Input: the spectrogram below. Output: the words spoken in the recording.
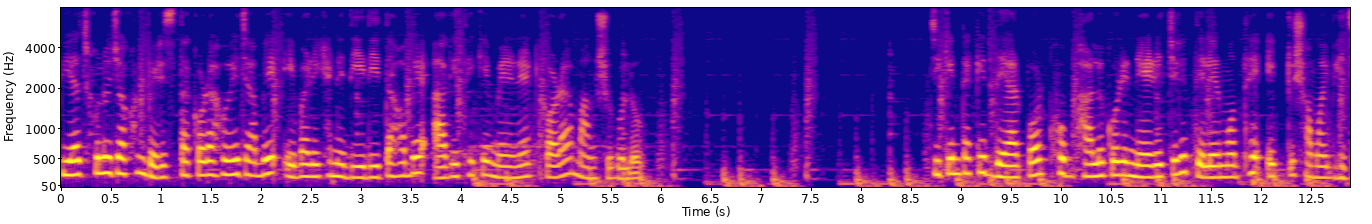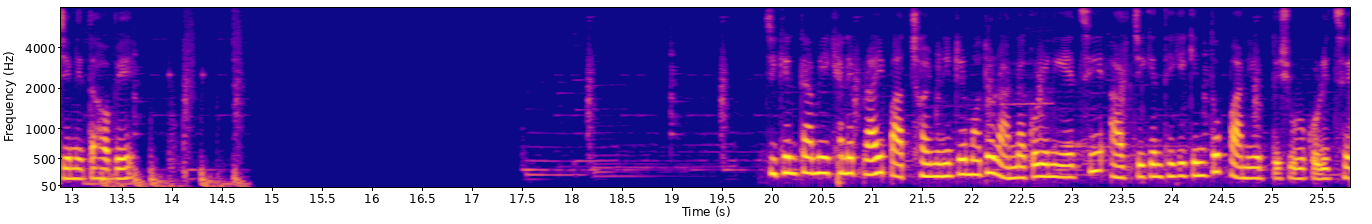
পেঁয়াজগুলো যখন বেরেস্তা করা হয়ে যাবে, এবার এখানে দিয়ে দিতে হবে আগে থেকে ম্যারিনেট করা মাংসগুলো। চিকেনটাকে দেওয়ার পর খুব ভালো করে নেড়ে চেড়ে তেলের মধ্যে একটু সময় ভেজে নিতে হবে। চিকেনটা আমি এখানে প্রায় পাঁচ ছয় মিনিটের মতো রান্না করে নিয়েছি আর চিকেন থেকে কিন্তু পানি উঠতে শুরু করেছে।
